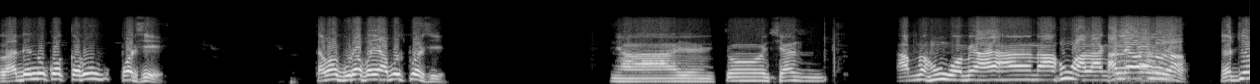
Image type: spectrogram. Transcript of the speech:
લાદેનનું કોક કરવું પડશે. તમારે બુરા ભાઈ આવવું જ પડશે. તો આપણે શું ગમે? આયા ના શું આલા હા લેવાનું ના. હેડજો.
